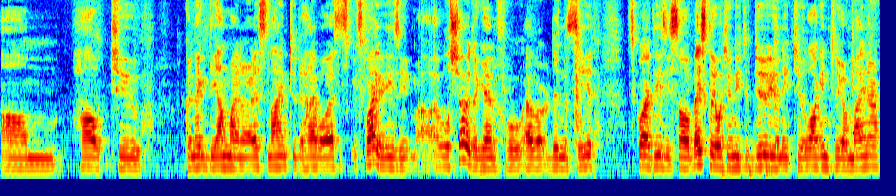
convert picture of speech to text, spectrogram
um, how to connect the Antminer S9 to the HiveOS. It's, it's quite easy. I will show it again for whoever didn't see it. It's quite easy. So basically what you need to do, you need to log into your miner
